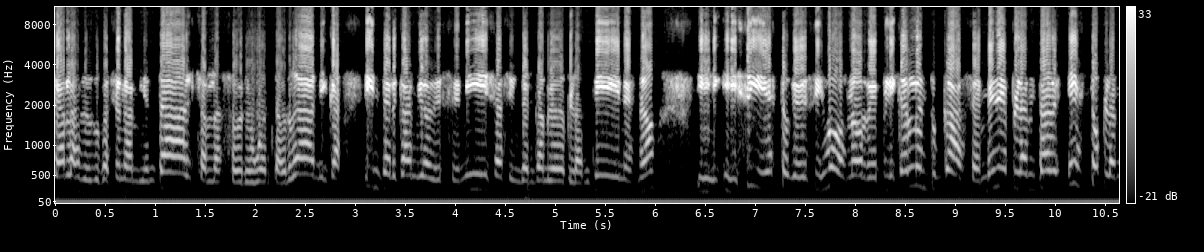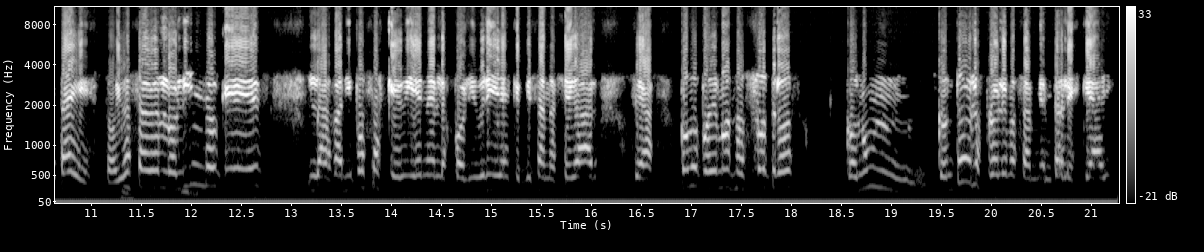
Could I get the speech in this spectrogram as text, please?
charlas de educación ambiental, charlas sobre huerta orgánica, intercambio de semillas, intercambio de plantines, ¿no? Y, y sí, esto que decís vos, ¿no? Replicarlo en tu casa, en vez de plantar esto, planta esto, y vas a ver lo lindo que es las mariposas que vienen, los colibríes que empiezan a llegar, o sea, cómo podemos nosotros, con, un, con todos los problemas ambientales que hay,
